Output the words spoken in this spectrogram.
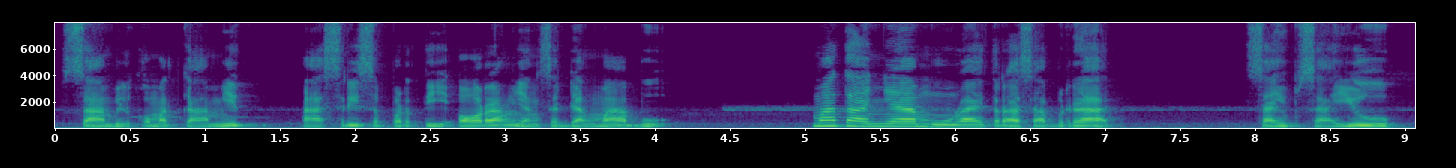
sambil komat kamit. Asri seperti orang yang sedang mabuk. Matanya mulai terasa berat, sayup-sayup,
